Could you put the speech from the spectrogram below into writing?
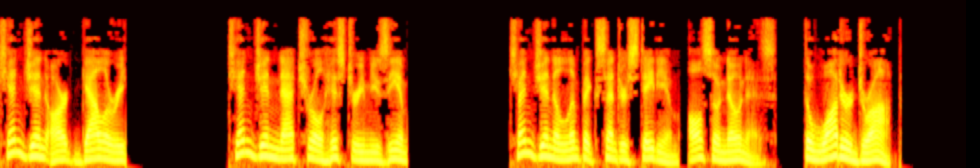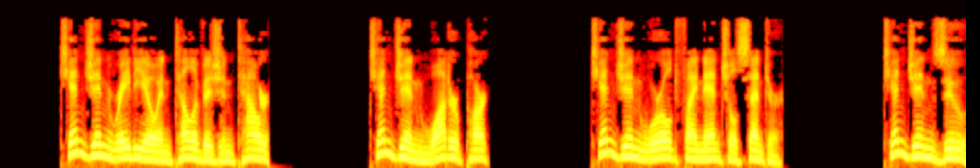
Tianjin Art Gallery Tianjin Natural History Museum Tianjin Olympic Center Stadium, also known as the Water Drop Tianjin Radio and Television Tower Tianjin Water Park Tianjin World Financial Center Tianjin Zoo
